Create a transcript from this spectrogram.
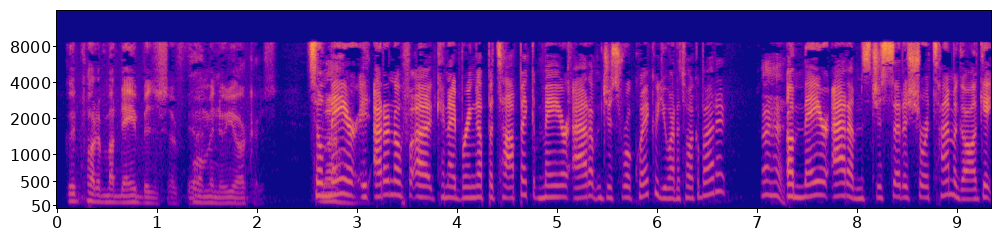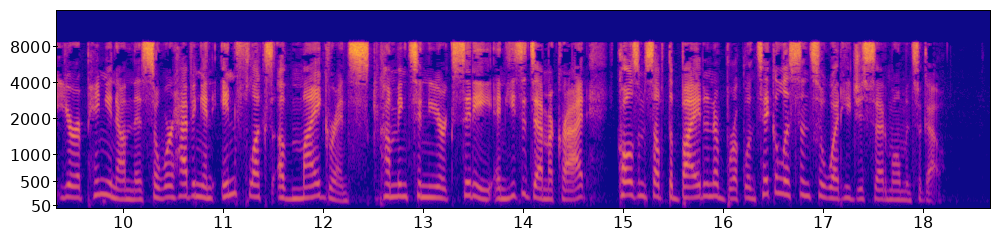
Good part of my neighbors are former New Yorkers. So, Mayor, I don't know if uh, can I bring up a topic, Mayor Adam, just real quick, or do you want to talk about it? Go ahead. Uh, Mayor Adams just said a short time ago. I'll get your opinion on this. So we're having an influx of migrants coming to New York City, and he's a Democrat. He calls himself the Biden of Brooklyn. Take a listen to what he just said moments ago.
